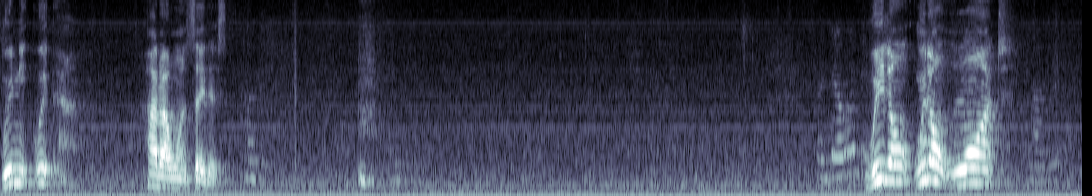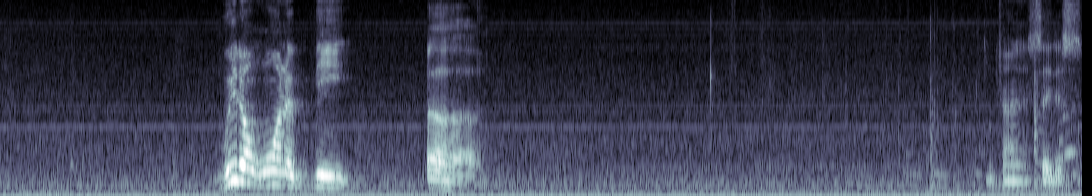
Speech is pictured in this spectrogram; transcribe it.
we need. We, how do I want to say this? We don't. We don't want. We don't want to be. Uh, trying to say this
